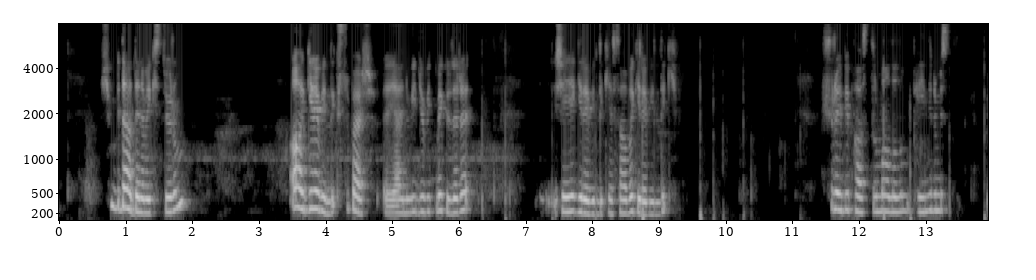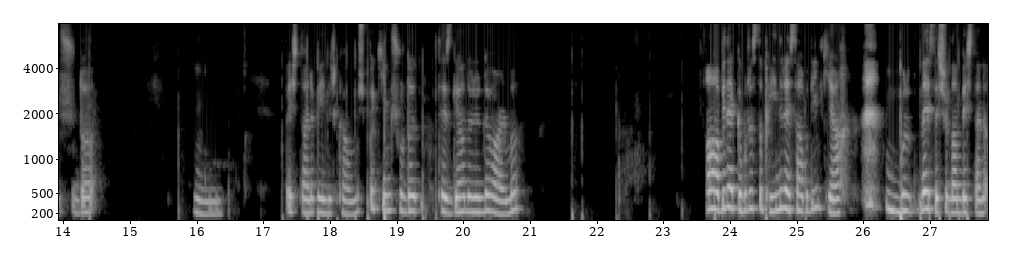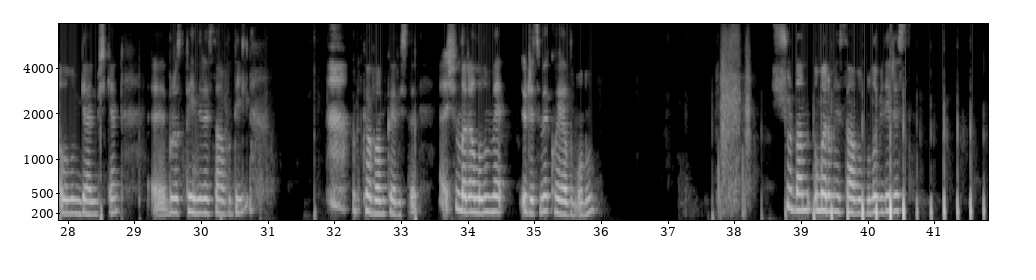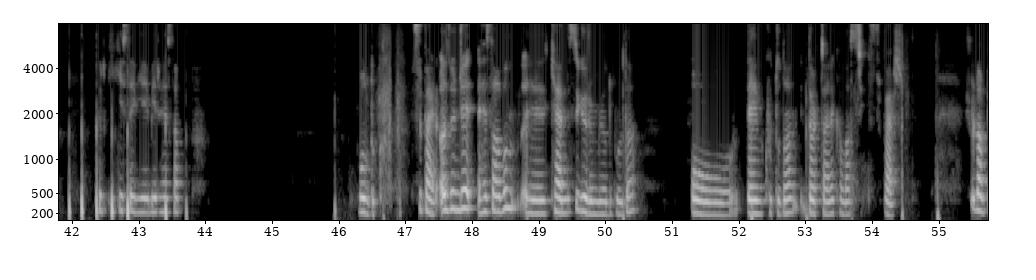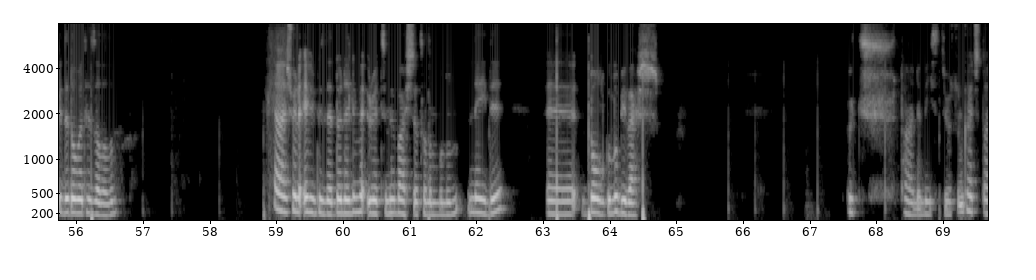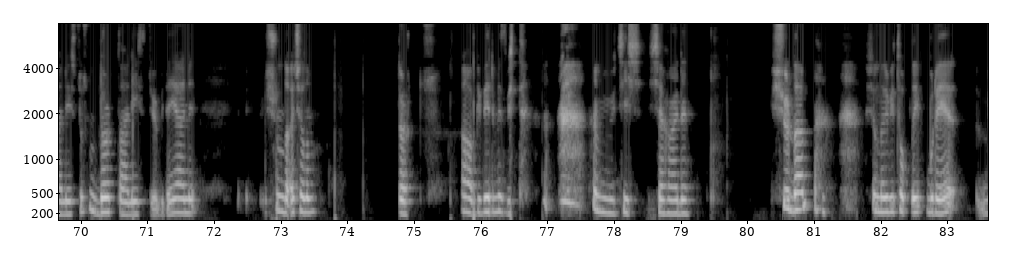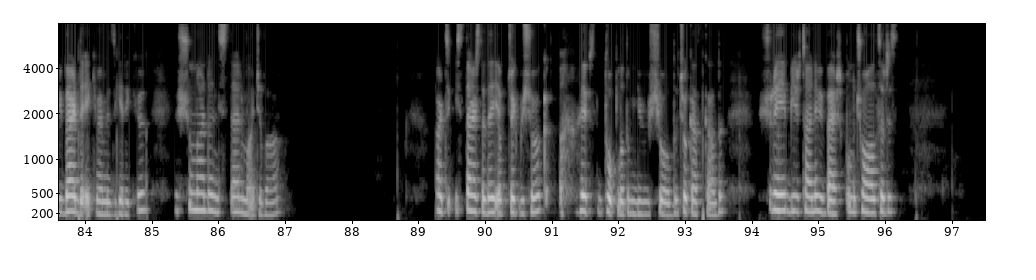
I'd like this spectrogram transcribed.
Şimdi bir daha denemek istiyorum. Aa girebildik süper. E, yani video bitmek üzere şeye girebildik, hesaba girebildik. Şuraya bir pastırma alalım. Peynirimiz şurada 5 tane peynir kalmış. Bakayım şurada tezgahın önünde var mı? Aa bir dakika burası peynir hesabı değil ki ya. Neyse şuradan 5 tane alalım gelmişken. Ee, burası peynir hesabı değil. Kafam karıştı. E, Şunları alalım ve üretime koyalım onun. Şuradan umarım hesabı bulabiliriz. 42 seviye bir hesap bulduk. Süper. Az önce hesabın e, kendisi görünmüyordu burada. O dev kutudan 4 tane kalas çıktı. Süper. Şuradan bir de domates alalım. Hemen şöyle evimize dönelim ve üretimi başlatalım bunun. Neydi? Ee, dolgulu biber. 3 tane mi istiyorsun? Kaç tane istiyorsun? 4 tane istiyor bir de. Yani şunu da açalım. 4. Aa biberimiz bitti. Müthiş. Şahane. Şuradan şunları bir toplayıp buraya biber de ekmemiz gerekiyor. Şunlardan ister mi acaba? Artık isterse de yapacak bir şey yok. Hepsini topladım gibi bir şey oldu. Çok az kaldı. Şuraya bir tane biber. Bunu çoğaltırız.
